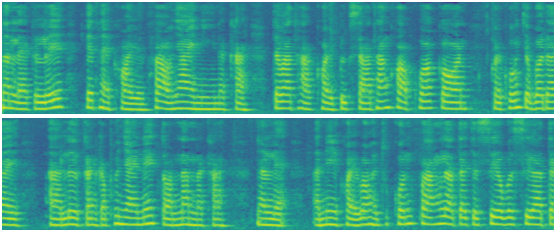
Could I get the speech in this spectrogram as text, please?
นั่นแหละก็เลยเฮ็ดให้คอยเฝ้าย่ายนี้นะคะ แต่ว่าถ้าคอยปรึกษาทั้งครอบครัวก่อนคอยคงจะบ่ได้ เลิกกันกับพ่อใหญ่ในตอนนั้นนะคะ นั่นแหละ อันนี้ข่อยว่าให้ทุกคนฟังแล้วแต่จะเสือบ่เสือแต่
